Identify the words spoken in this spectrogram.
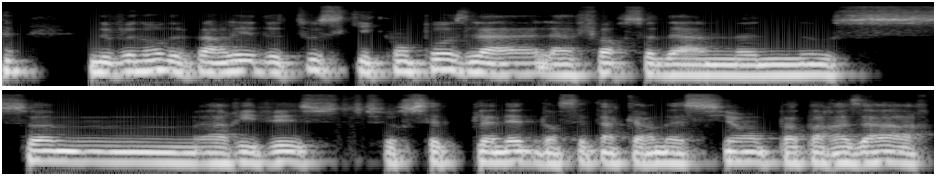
Nous venons de parler de tout ce qui compose la, force d'âme. Nous sommes arrivés sur cette planète, dans cette incarnation, pas par hasard,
